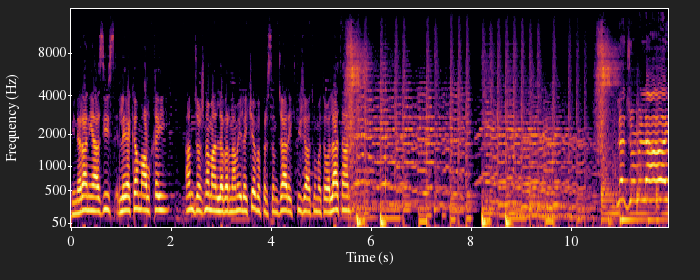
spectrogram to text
بینەرانی عزیز لە یەکەم ئەڵلقەی ئەم جەژنەمان لە بەرنمەی لەکێ بە پرسم جارێکی ژاتومەتەوەلاتان لە جملای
